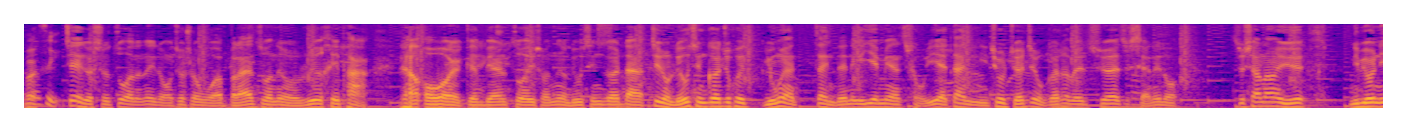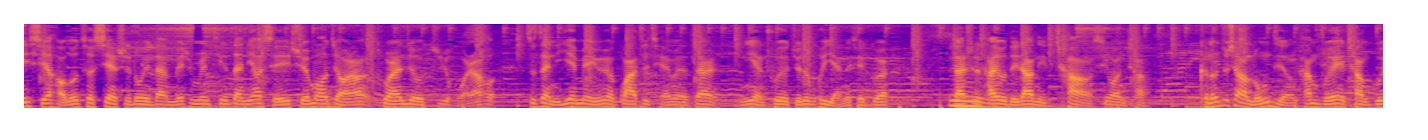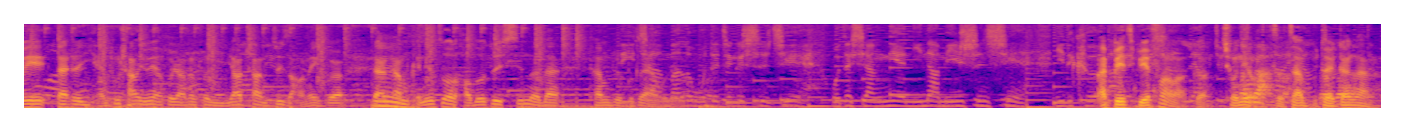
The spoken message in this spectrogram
不是这个是做的那种，就是我本来做那种 real hip hop，然后偶尔跟别人做一首那种流行歌，但这种流行歌就会永远在你的那个页面首页，但你就是觉得这首歌特别缺，就写那种，就相当于。你比如你写好多特现实的东西，但没什么人听。但你要写一学猫叫，然后突然就巨火，然后就在你页面永远挂最前面。但是你演出又绝对不会演那些歌，但是他又得让你唱，希望你唱。可能就像龙井，他们不愿意唱龟，但是演出上永远会让他们说你要唱你最早那歌。但是他们肯定做了好多最新的，但他们就不在乎。哎，别别放了，哥，求你了，咱对尴尬了。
